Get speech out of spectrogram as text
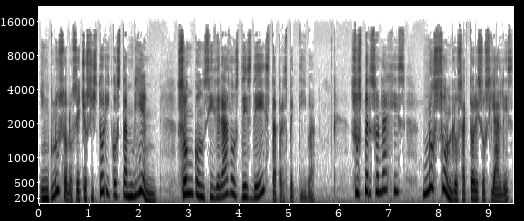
Incluso los hechos históricos también son considerados desde esta perspectiva. Sus personajes no son los actores sociales,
